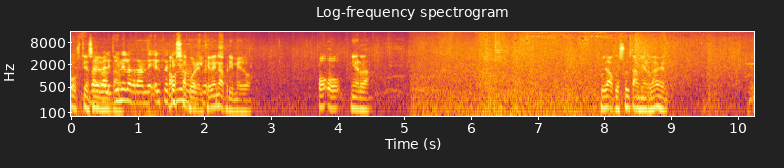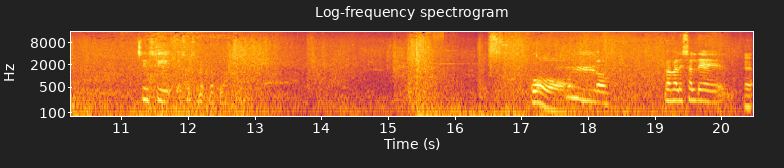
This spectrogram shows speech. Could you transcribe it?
Hostia, se vale, vale, viene el grande. El Vamos a por el, que venga primero. Oh, oh, mierda. Cuidado, que suelta mierda él. Sí, sí, eso es lo que Oh. Vale, vale, sal de... Eh.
